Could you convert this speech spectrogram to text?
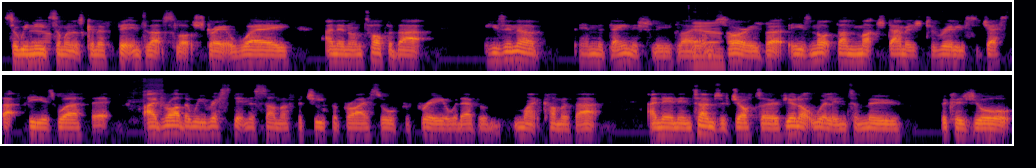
So we Yeah. need someone that's going to fit into that slot straight away. And then on top of that, he's in a in the Danish league. Like Yeah. I'm sorry, but he's not done much damage to really suggest that fee is worth it. I'd rather we risked it in the summer for cheaper price or for free or whatever might come of that. And then in terms of Jota, if you're not willing to move because you're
